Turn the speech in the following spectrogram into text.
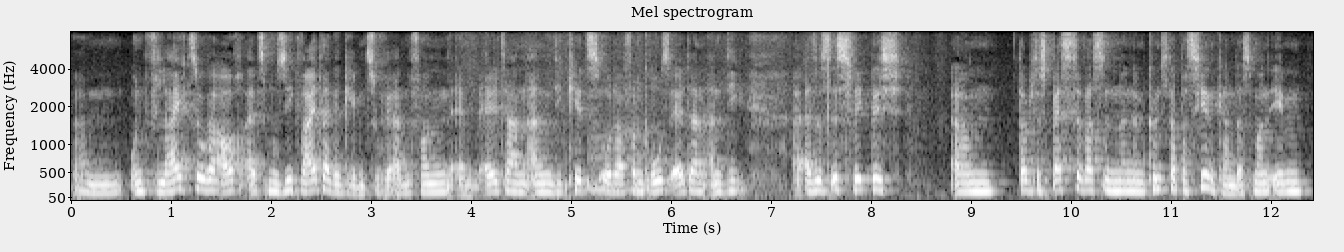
und vielleicht sogar auch als Musik weitergegeben zu werden von ähm, Eltern an die Kids oder von Großeltern an die. Also es ist wirklich, ähm, glaube ich, das Beste, was einem Künstler passieren kann, dass man eben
